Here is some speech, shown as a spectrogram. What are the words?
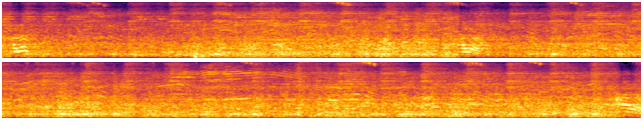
ஹலோ. ஹலோ. ஹலோ.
